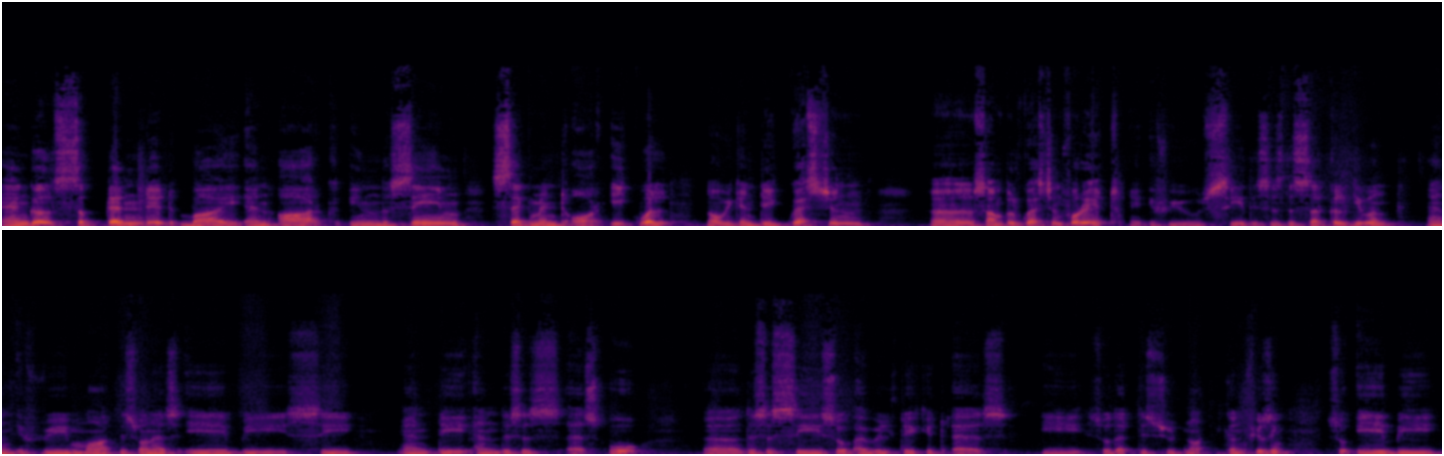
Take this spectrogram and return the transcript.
angles subtended by an arc in the same segment or equal. Now we can take question uh, sample question for it. If you see this is the circle given and if we mark this one as a b c and d and this is as o uh, this is c so i will take it as e so that this should not be confusing so a b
